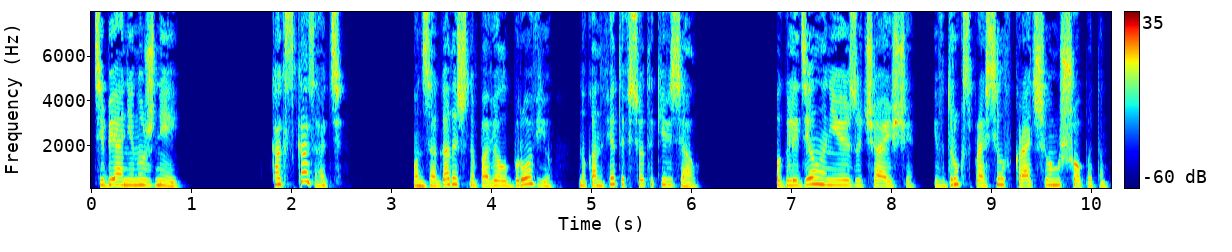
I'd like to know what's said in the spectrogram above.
Тебе они нужней». «Как сказать?» Он загадочно повел бровью, но конфеты все-таки взял. Поглядел на нее изучающе и вдруг спросил вкрадчивым шепотом.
